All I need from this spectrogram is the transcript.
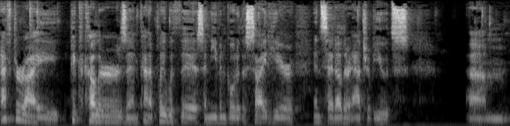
after I pick colors and kind of play with this and even go to the side here and set other attributes, um,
